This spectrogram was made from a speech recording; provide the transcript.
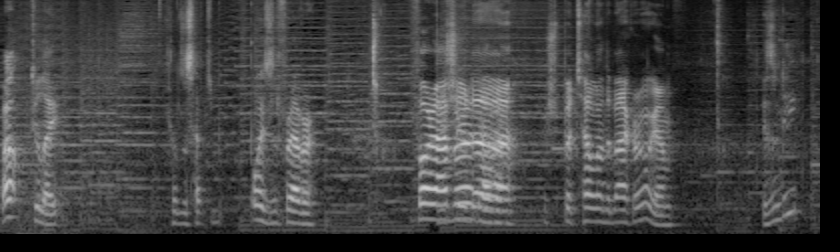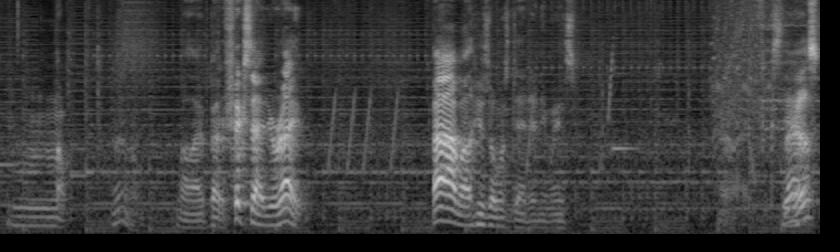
Well, too late. He'll just have to be poisoned forever. We Forever. should, and uh, we should put Tell in the back row again. Isn't he? Mm, No. Oh. Well, I better fix that. You're right. Ah, well, he was almost dead anyways. Alright, fix He that. is?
